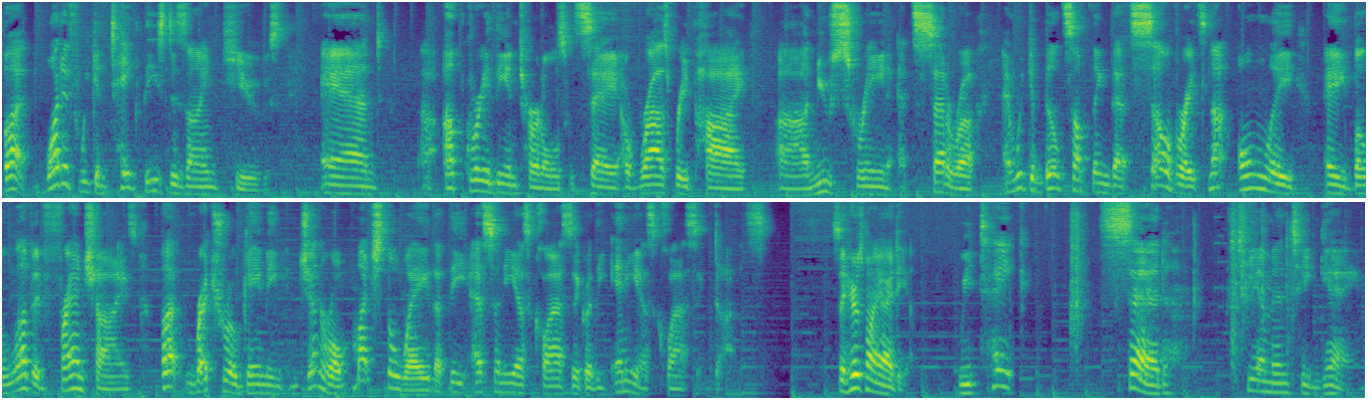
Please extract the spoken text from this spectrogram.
But what if we can take these design cues and uh, upgrade the internals with, say, a Raspberry Pi, uh, new screen, etc., and we can build something that celebrates not only a beloved franchise, but retro gaming in general, much the way that the SNES Classic or the NES Classic does. So here's my idea. We take said TMNT game,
